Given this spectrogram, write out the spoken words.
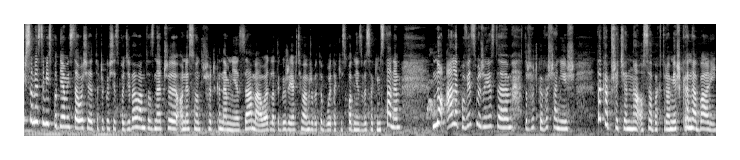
I w sumie z tymi spodniami stało się to, czego się spodziewałam, to znaczy one są troszeczkę na mnie za małe, dlatego że ja chciałam, żeby to były takie spodnie z wysokim stanem. No ale powiedzmy, że jestem troszeczkę wyższa niż taka przeciętna osoba, która mieszka na Bali.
